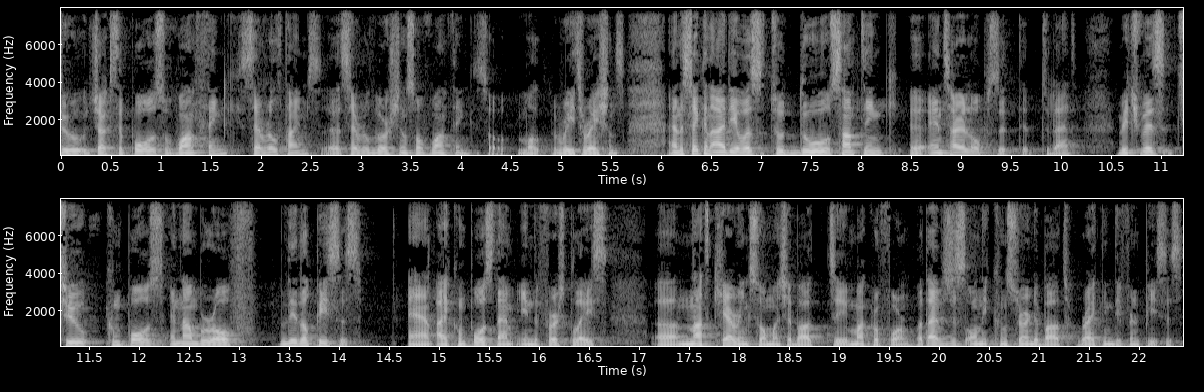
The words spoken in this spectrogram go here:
to juxtapose one thing several times, uh, several versions of one thing, so well, reiterations. And the second idea was to do something uh, entirely opposite to, to that, which was to compose a number of little pieces, and I composed them in the first place uh, not caring so much about the macro form, but I was just only concerned about writing different pieces.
